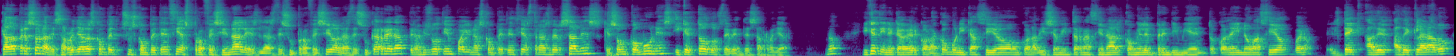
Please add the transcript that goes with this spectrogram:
cada persona desarrolla sus competencias profesionales, las de su profesión, las de su carrera, pero al mismo tiempo hay unas competencias transversales que son comunes y que todos deben desarrollar, ¿no? Y que tiene que ver con la comunicación, con la visión internacional, con el emprendimiento, con la innovación. Bueno, el TEC ha, ha declarado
